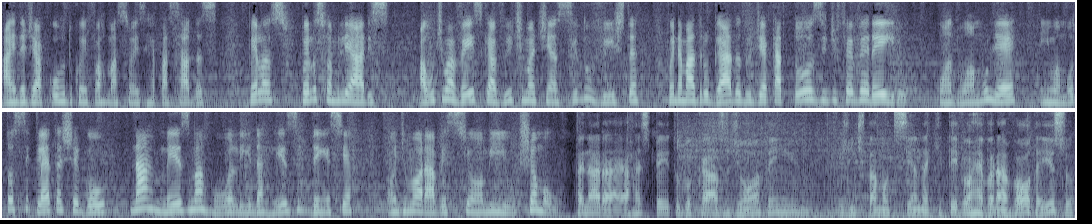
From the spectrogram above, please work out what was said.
Ainda de acordo com informações repassadas pelas, pelos familiares, a última vez que a vítima tinha sido vista foi na madrugada do dia 14 de fevereiro, quando uma mulher em uma motocicleta chegou na mesma rua ali da residência onde morava esse homem e o chamou. Tainara, a respeito do caso de ontem, que a gente está noticiando aqui, teve uma reviravolta, é isso?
